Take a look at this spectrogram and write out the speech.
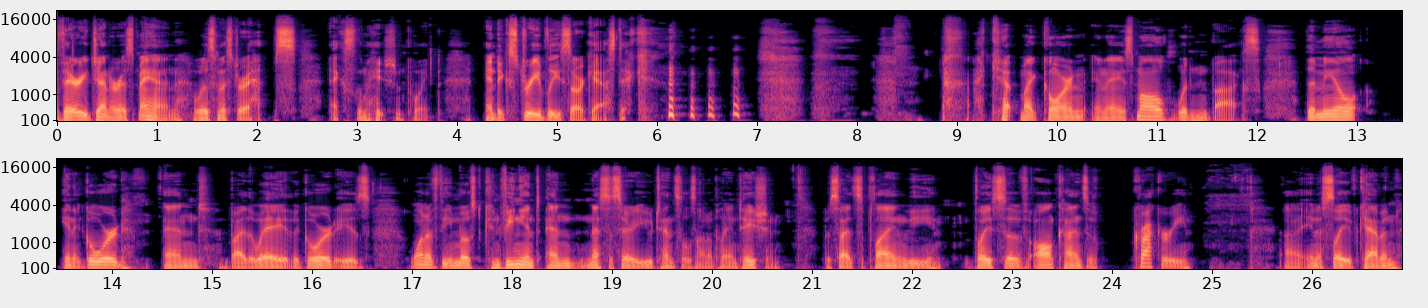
very generous man was Mr. Epps! Exclamation point, and extremely sarcastic. I kept my corn in a small wooden box, the meal in a gourd, and by the way, the gourd is one of the most convenient and necessary utensils on a plantation. Besides supplying the place of all kinds of crockery uh, in a slave cabin,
